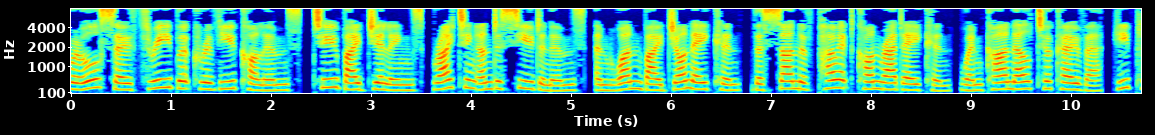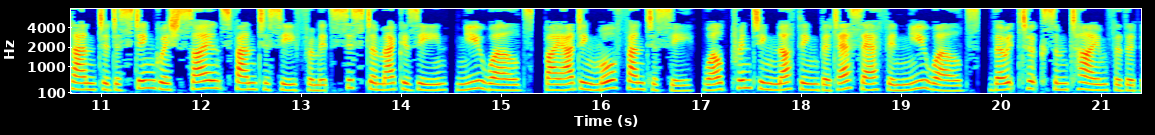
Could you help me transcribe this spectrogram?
were also three book review columns, two by Gillings, writing under pseudonyms, and one by John Aiken, the son of poet Conrad Aiken. When Carnell took over, he planned to distinguish science fantasy from its sister magazine, New Worlds, by adding more fantasy, while printing nothing but SF in New Worlds, though it took some time for the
